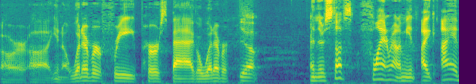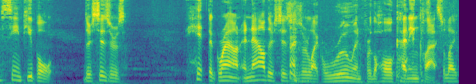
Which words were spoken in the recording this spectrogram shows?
or uh, you know whatever free purse bag or whatever Yep. and there's stuff's flying around. I mean, I, I have seen people, their scissors hit the ground, and now their scissors are like ruined for the whole cutting class. They're like,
